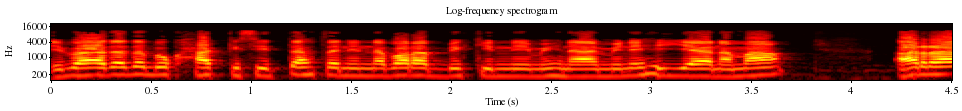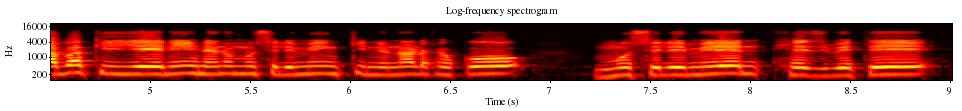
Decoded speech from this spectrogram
عبادة بك حق ستة بربك إني مهنا منه هي نما. الرابك ييني. ننو مسلمين كن نلحقو مسلمين حزبتي.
